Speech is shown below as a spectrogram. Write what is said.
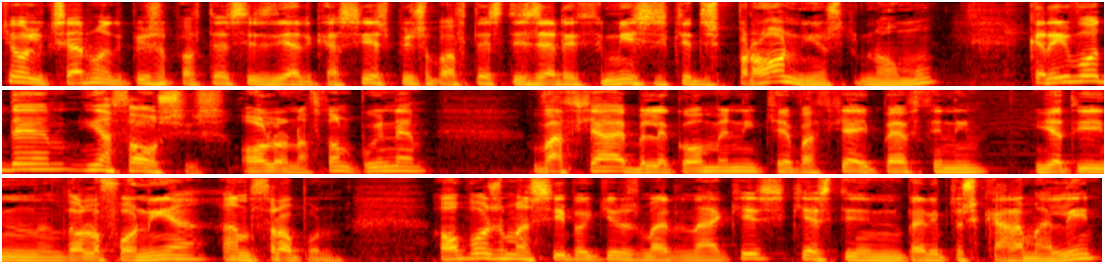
Και όλοι ξέρουμε ότι πίσω από αυτές τις διαδικασίες, πίσω από αυτές τις ρυθμίσεις και τις πρόνοιες του νόμου, κρύβονται οι αθώσεις όλων αυτών που είναι βαθιά εμπλεκόμενοι και βαθιά υπεύθυνοι για την δολοφονία ανθρώπων. Όπως μας είπε ο κύριος Μαρινάκης και στην περίπτωση Καραμαλή,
